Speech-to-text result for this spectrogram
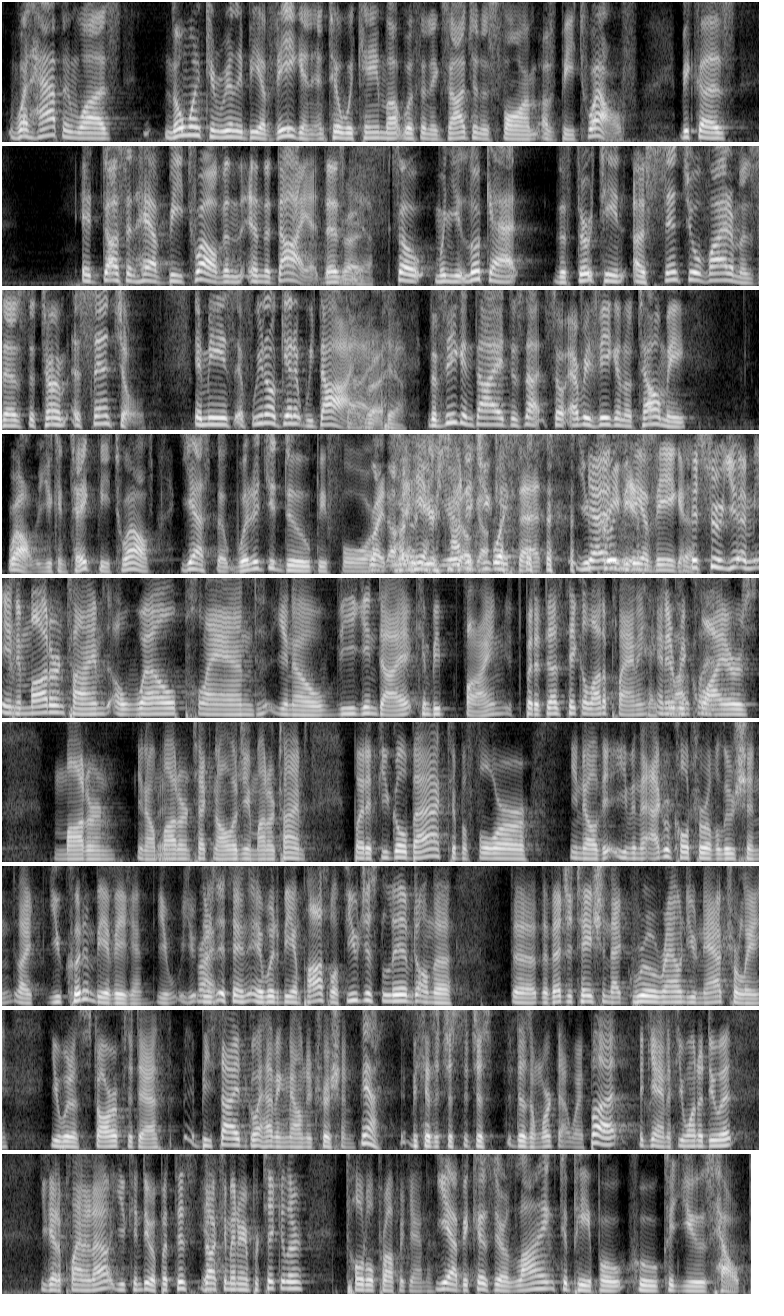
what happened was no one can really be a vegan until we came up with an exogenous form of B12 because it doesn't have B12 in, in the diet. There's, Right. Yeah. So when you look at the 13 essential vitamins, there's the term essential. It means if we don't get it, we die. Right. Yeah. The vegan diet does not. So every vegan will tell me, well, you can take B12. Yes, but what did you do before? Right, a hundred Yeah, years How ago. did you get that? You Yeah, couldn't be a vegan. It's true. You, I mean, in modern times, a well-planned, you know, vegan diet can be fine, but it does take a lot of planning, Takes and it lot of planning. requires modern, you know, modern technology and modern times. But if you go back to before, you know, the, even the agricultural revolution, like you couldn't be a vegan. You, you Right. it's, it would be impossible if you just lived on the, the the vegetation that grew around you naturally. You would have starved to death. Besides going having malnutrition, Yeah. because it just it just it doesn't work that way. But again, if you want to do it, you got to plan it out. You can do it. But this documentary in particular, total propaganda. Yeah, because they're lying to people who could use help.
